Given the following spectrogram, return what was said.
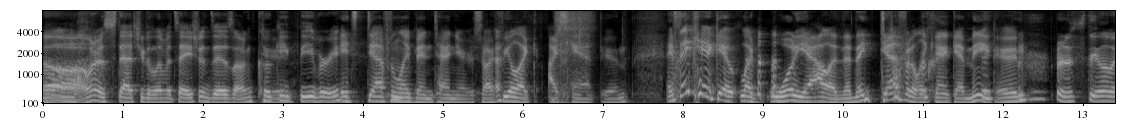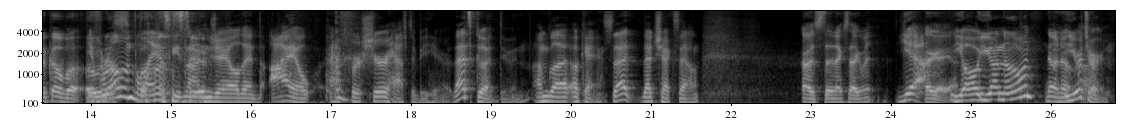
Oh, I wonder what statute of limitations is on cookie Dude. thievery. It's definitely been 10 years, so I feel like I can't, dude. If they can't get, like, Woody Allen, then they definitely can't get me, dude. for stealing a couple. Of If Roman Polanski's not in jail, then I'll for sure have to be here. That's good, dude. I'm glad. Okay, so that, that checks out. Oh, it's the next segment. Yeah. Okay, yeah. You, oh, you got another one? No, no, Your uh, turn.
